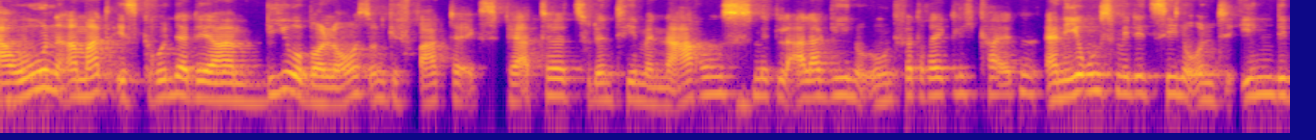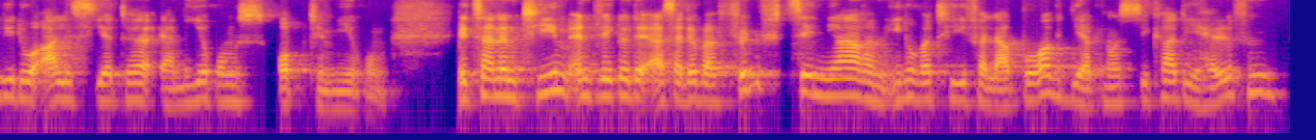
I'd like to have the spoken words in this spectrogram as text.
Harun Ahmad ist Gründer der BioBalance und gefragter Experte zu den Themen Nahrungsmittelallergien und Unverträglichkeiten, Ernährungsmedizin und individualisierte Ernährungsoptimierung. Mit seinem Team entwickelte er seit über 15 Jahren innovative Labordiagnostika, die helfen,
